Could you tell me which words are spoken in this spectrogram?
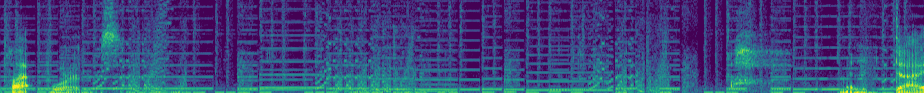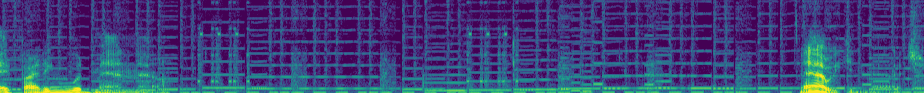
platforms. Ah, I'm gonna die fighting Woodman now. Now we can manage.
